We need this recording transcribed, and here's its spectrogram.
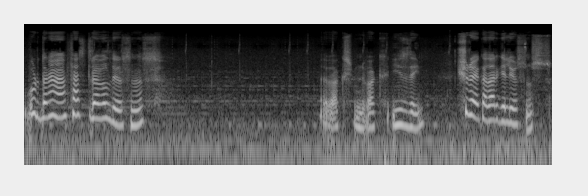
buradan hemen fast travel diyorsunuz. Ve bak şimdi bak izleyin. Şuraya kadar geliyorsunuz.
